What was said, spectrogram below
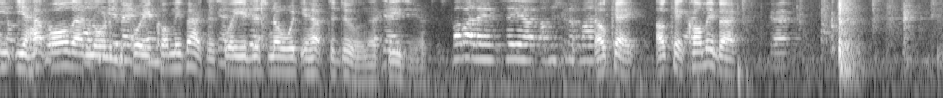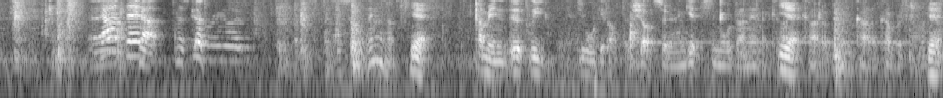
you, you have all that in order before you call me back? This Okay, way you just know what you have to do, and that's Okay. easier. Bye, bye, Len. See ya. I'm just gonna find. Okay, okay, call me back. Okay. Cut um, it. Cut. That's good. It's a silly thing, isn't it? Yeah. I mean, it, we will get off the shot soon and get some more dynamic kind, Yeah. of, kind of kind of coverage. Yeah.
